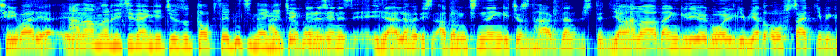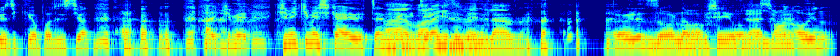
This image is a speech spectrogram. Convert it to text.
şey var ya. e, Adamların içinden geçiyorsun. Top senin içinden yani geçiyor. teknoloji henüz ilerlemediği için adamın içinden geçiyorsun harbiden işte yan ağdan giriyor gol gibi ya da offside gibi gözüküyor pozisyon. Kimi, kimi kime şikayet edeceksin? Ha, Ne- vara gidilmesi benim. lazım. Öyle zorlama Of, bir şey oldu. Son be. oyun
